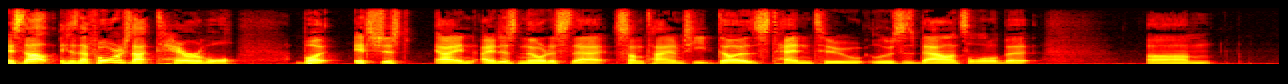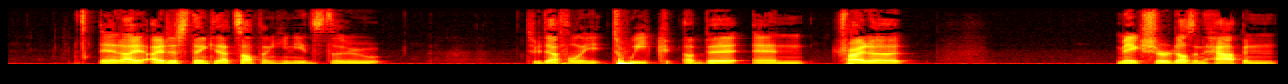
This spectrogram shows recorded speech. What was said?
it's not his that footwork's not terrible, but it's just I I just noticed that sometimes he does tend to lose his balance a little bit. Um, and I, I just think that's something he needs to to definitely tweak a bit and try to make sure it doesn't happen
